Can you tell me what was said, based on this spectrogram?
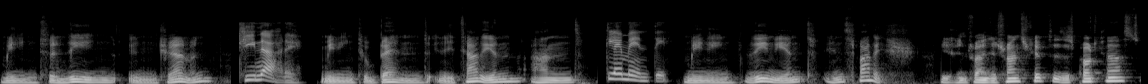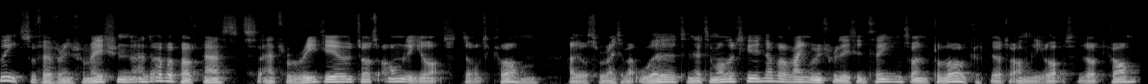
meaning to lean in German, chinare, meaning to bend in Italian, and clemente, meaning lenient in Spanish. You can find a transcript of this podcast, links to further information, and other podcasts at radio.omniglot.com. I also write about words and etymology and other language related things on blog.omniglot.com,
